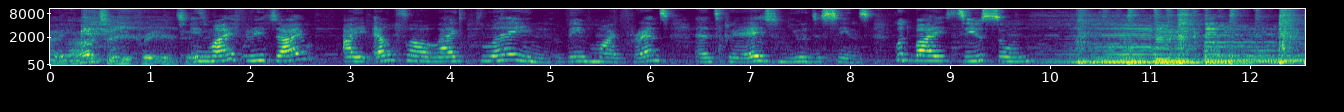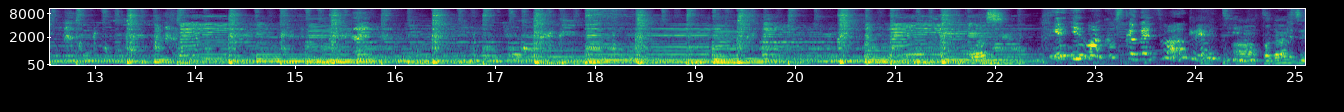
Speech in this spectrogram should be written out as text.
I love to be creative. In my free time, I also like playing with my friends and create new designs. Goodbye, see you soon. А, подожди.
